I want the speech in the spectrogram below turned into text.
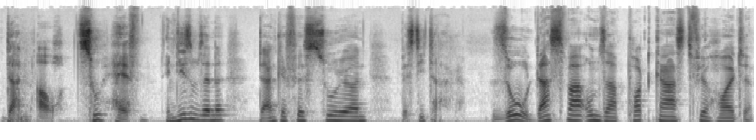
dann auch zu helfen. In diesem Sinne, danke fürs Zuhören. Bis die Tage. So, das war unser Podcast für heute.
